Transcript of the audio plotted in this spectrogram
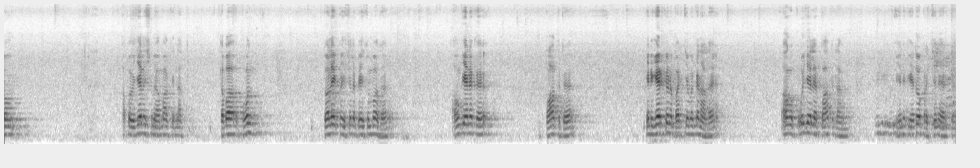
ஓம் அப்போ விஜயலட்சுமி அம்மாவுக்கு என்ன? தபா ஃபோன் தொலைபேசியில் பேசும்போது அவங்க எனக்கு பார்த்துட்டு எனக்கு ஏற்கனவே பரிச்சயம் இருக்கனால அவங்க பூஜையில் பார்த்துட்டாங்க. எனக்கு ஏதோ பிரச்சனை இருக்கு.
